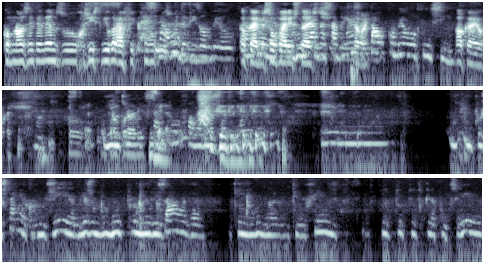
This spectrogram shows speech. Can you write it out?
como nós entendemos o registro biográfico. É, não, não, muita visão dele. Ok, mas são vários textos. Tá bem. Tal como eu o conheci. Ok, ok. Vou, vou procurar isso. E depois tem a cronologia, mesmo muito promenorizada, aqui no, aqui no fim, tudo, tudo, que lhe aconteceu.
